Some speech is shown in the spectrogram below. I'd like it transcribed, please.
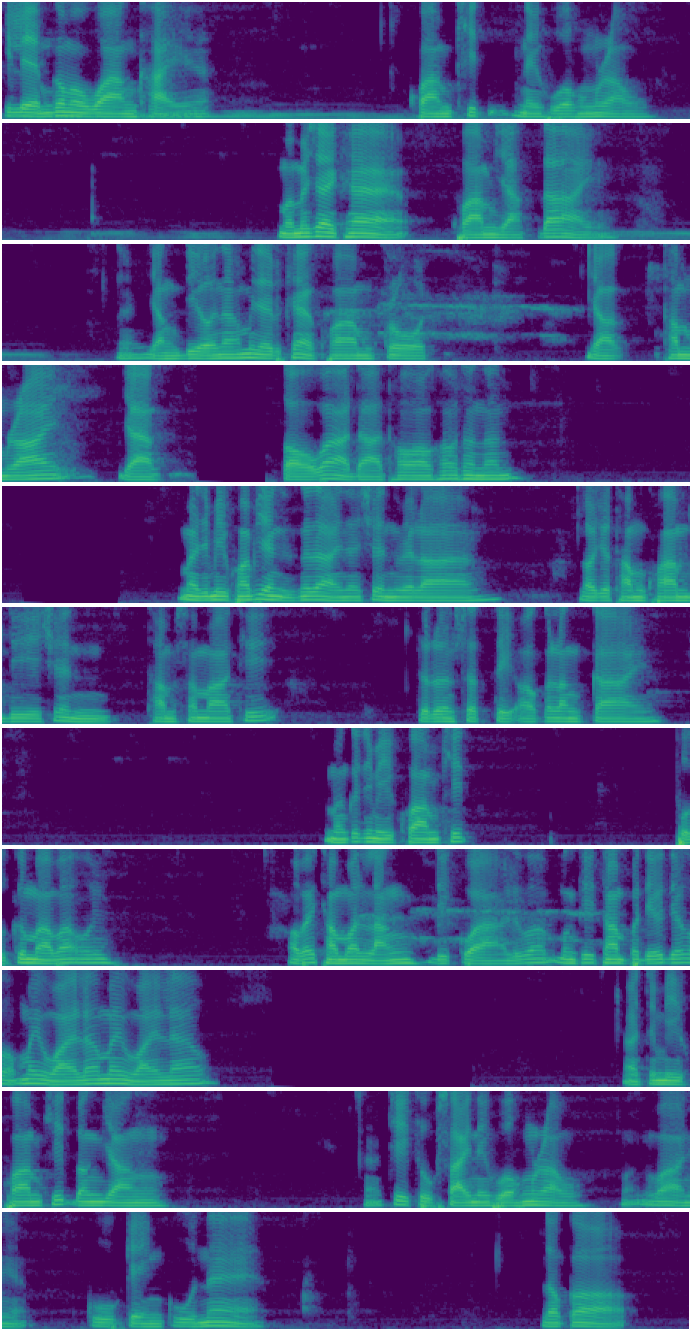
กิเลสก็มาวางไข่นะ ความคิดในหัวของเรา มันไม่ใช่แค่ความอยากได้นะอย่างเดียวนะไม่ใช่แค่ความโกรธ อยากทำร้าย อยากต่อว่าด่าทอเขาเท่านั้น มันจะมีความเพียงอื่นก็ได้นะเช่น เวลาเราจะทำความดี เช่นทำสมาธิเจริญสติออกกำลังกาย มันก็จะมีความคิด ดขึ้นมาว่าโอ้ยเอาไว้ทำวันหลังดีกว่า หรือว่าบางทีทำประเดี๋ยวเดี๋ยวก็ไม่ไหวแล้วไม่ไหวแล้ว อาจจะมีความคิดบางอย่างที่ถูกใส่ในหัวของเราว่าเนี่ยกูเก่งกูแน่ แล้วก็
